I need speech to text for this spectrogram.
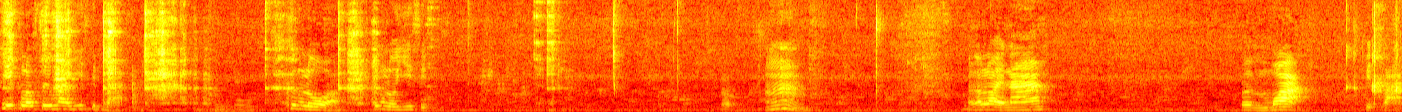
พริกเราซื้อมา 20 บาท ครึ่งโลอะ ครึ่งโลยี่สิบครับอืมมันอร่อยนะอร่อยมากปิดฝาก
